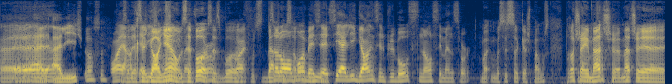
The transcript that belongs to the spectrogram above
Euh, Ali, je pense. Ouais, C'est le- c'est le Ali gagnant, on le sait Mansour. pas. Ça se bat. Ouais. Faut te pour Selon moi, ben, c'est- si Ali gagne, c'est le plus beau. Sinon, c'est Mansour. Ouais, moi, c'est ça que je pense. Prochain match, match euh,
